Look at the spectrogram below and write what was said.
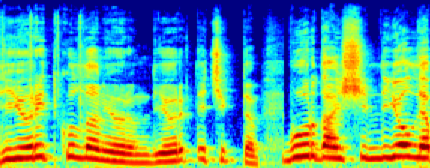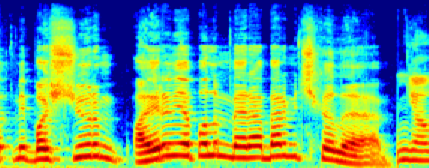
diorit kullanıyorum. Dioritle çıktım. Buradan şimdi yol yapmaya başlıyorum. Ayrım yapalım beraber mi çıkalım? ya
